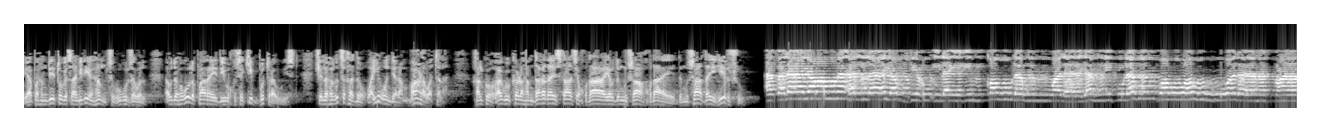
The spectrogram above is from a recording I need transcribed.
بیا په همدې توګه سامری هم څه وګرځول او د هغو لپاره یې دی وخصکی بوت راويست چې له هغه څخه د غوي غوندې رمباړه وتله خلکو غاګو کړ هم دغه د استاس خدای او د موسی خدای د موسی د هیر شو افلا يرون الا يرجع اليهم قولا ولا يملك لهم ضرا ولا نفعا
